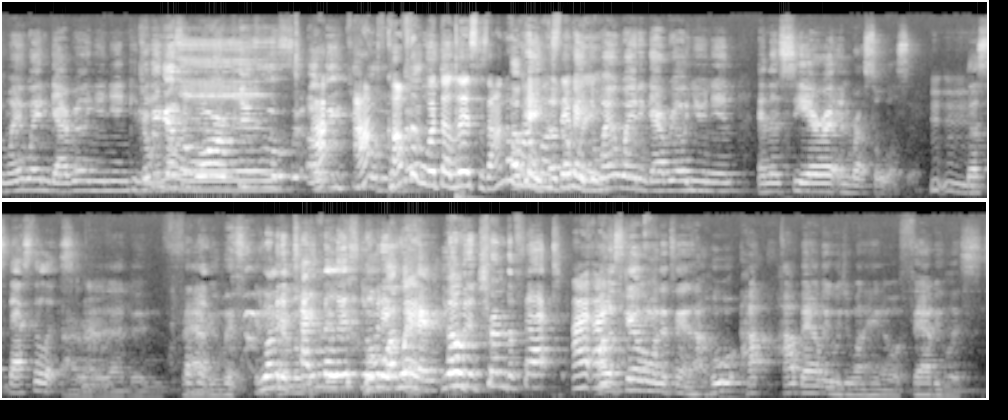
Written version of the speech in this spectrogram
Dwyane Wade and Gabrielle Union. Can we get some more people? Uh, I, people I'm comfortable with the list because I know Okay, who I'm okay, gonna with. Dwyane Wade and Gabrielle Union, and then Ciara and Russell Wilson. That's that's the list. I'd rather that than Okay. fabulous. You want me to tighten the list? You want me to, wait, you want me oh. to trim the fat? I, On a scale of one to ten, how, who, how, how badly would you want to hang out with Fabolous and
